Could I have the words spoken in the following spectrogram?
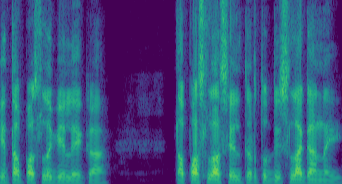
हे तपासलं गेलं आहे का तपासला असेल तर तो दिसला का नाही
